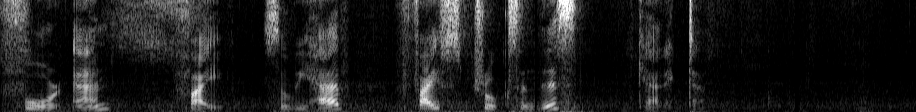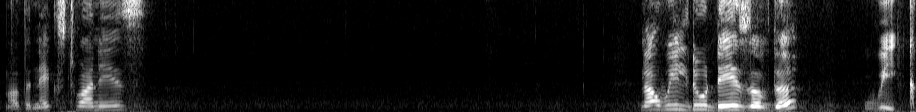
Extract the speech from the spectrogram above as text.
4 and 5. So, we have 5 strokes in this character. Now, the next one is now we will do days of the week.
